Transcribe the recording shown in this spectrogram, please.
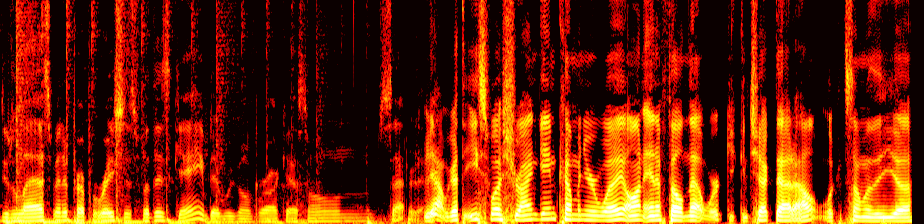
do the last minute preparations for this game that we're going to broadcast on Saturday. Yeah, we got the East West Shrine game coming your way on NFL Network. You can check that out. Look at some of the uh,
